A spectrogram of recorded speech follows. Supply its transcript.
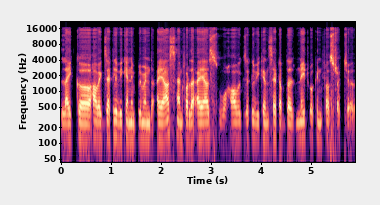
like uh, how exactly we can implement the IaaS and for the IaaS how exactly we can set up the network infrastructure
